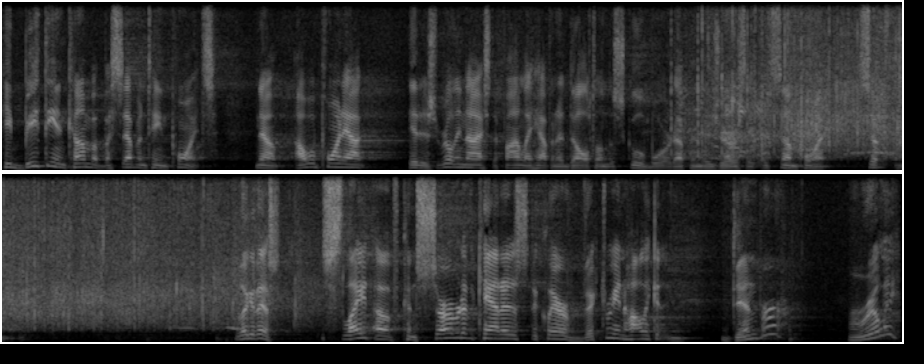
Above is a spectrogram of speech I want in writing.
He beat the incumbent by 17 points. Now, I will point out it is really nice to finally have an adult on the school board up in New Jersey at some point. So, look at this slate of conservative candidates declare victory in Holly, Denver? Really?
